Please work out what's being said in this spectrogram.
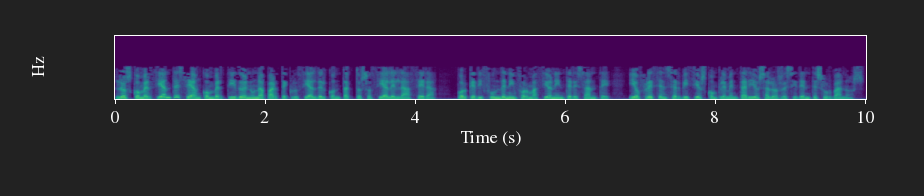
Los comerciantes se han convertido en una parte crucial del contacto social en la acera, porque difunden información interesante y ofrecen servicios complementarios a los residentes urbanos.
